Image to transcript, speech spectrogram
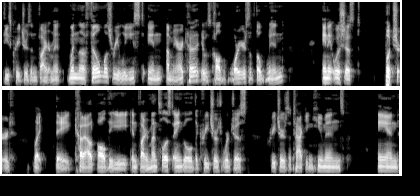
these creatures' environment. When the film was released in America, it was called Warriors of the Wind, and it was just butchered. Like they cut out all the environmentalist angle. The creatures were just creatures attacking humans, and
